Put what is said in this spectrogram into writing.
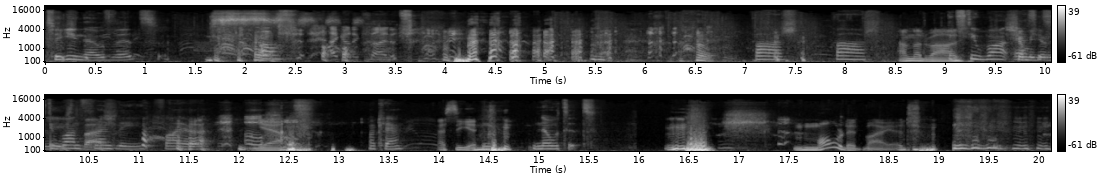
Tiggy knows it. I got excited, sorry. Bash, Bash. I'm not Vaj. 61, Show uh, me your 61 list, Bash. friendly fire. Oh. Yeah. Okay, I see it. noted. Molded by it.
